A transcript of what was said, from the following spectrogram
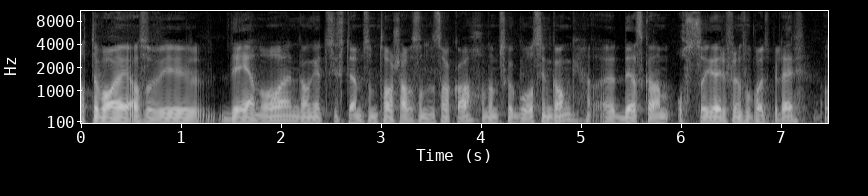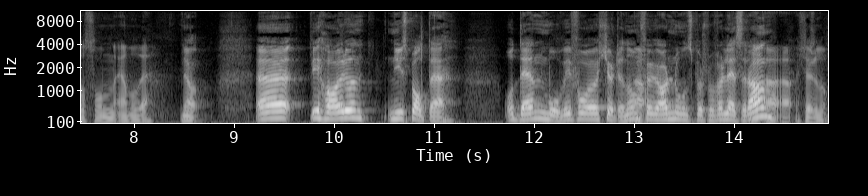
at det, var, altså vi, det er nå en gang et system som tar seg av sånne saker. Og de skal gå sin gang. Det skal de også gjøre for en fotballspiller. Og sånn er nå det. Ja. vi har jo en ny spalte. Og den må vi få kjørt gjennom ja. før vi har noen spørsmål fra leserne. Ja, ja, kjør nå.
